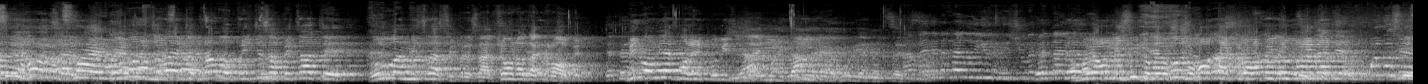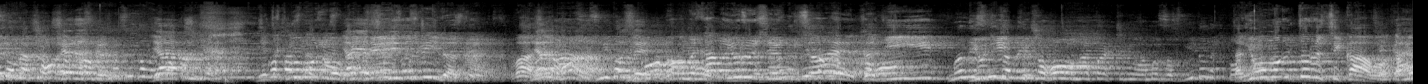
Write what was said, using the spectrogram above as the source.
Всі город знає, ви ви там не маєте право прийти запитати голову адміністрації президента, що вона так робить. Він вам як може відповісти за як її Майдан реагує на це? А в Михайло Юрійович, ви Ми питаєте? його не звідомо, чого так робить. Ми не звідомо, чого так Ми звідомо, я- там є. Ми я є розвідати. Вас. звідомо. Михайло Юрійович відповідає за дії Ми не звідали, чого вона так чинила. Ми зазвідали, хто Так йому може теж цікаво, тому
